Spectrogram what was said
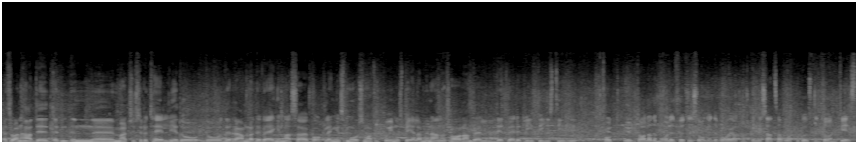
jag tror han hade en, en eh, match i Södertälje då, då det ramlade iväg en massa baklängesmål som han fick gå in och spela. Men annars har han väldigt, väldigt lite istid fått. Uttalade målet för säsongen det var ju att de skulle satsa hårt på Gusten Törnqvist.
